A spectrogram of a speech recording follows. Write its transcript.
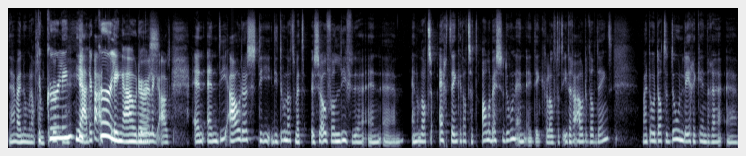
Ja, wij noemen dat De cur- curling, ja, de curlingouders. curling oud. En, en die ouders die, die doen dat met zoveel liefde. En, ehm, en omdat ze echt denken dat ze het allerbeste doen. En ik, denk, ik geloof dat iedere ouder dat denkt. Maar door dat te doen leren kinderen ehm,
